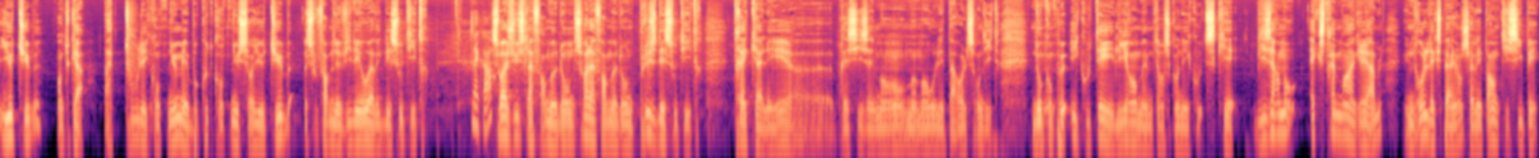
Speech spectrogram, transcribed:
YouTube. En tout cas, pas tous les contenus, mais beaucoup de contenus sur YouTube sous forme de vidéo avec des sous-titres. D'accord. Soit juste la forme d'onde, soit la forme d'onde plus des sous-titres, très calés, euh, précisément au moment où les paroles sont dites. Donc on peut écouter et lire en même temps ce qu'on écoute, ce qui est bizarrement extrêmement agréable, une drôle d'expérience, je n'avais pas anticipé.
